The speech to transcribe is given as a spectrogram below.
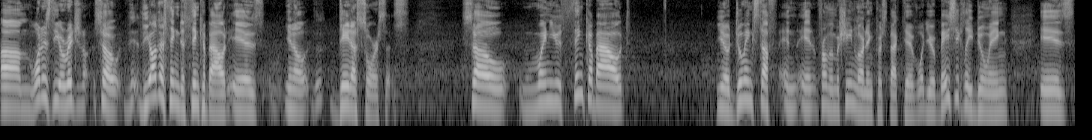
um, what is the original? So the, the other thing to think about is, you know, data sources. So when you think about, you know, doing stuff in, in, from a machine learning perspective, what you're basically doing is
